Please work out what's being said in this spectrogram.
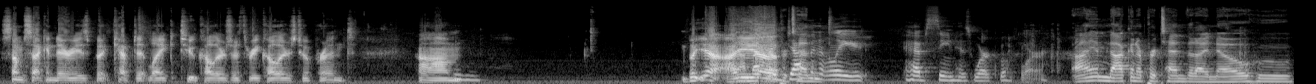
some secondaries, but kept it like two colors or three colors to a print. Um, But yeah, I'm I uh, I definitely have seen his work before. I am not going to pretend that I know who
